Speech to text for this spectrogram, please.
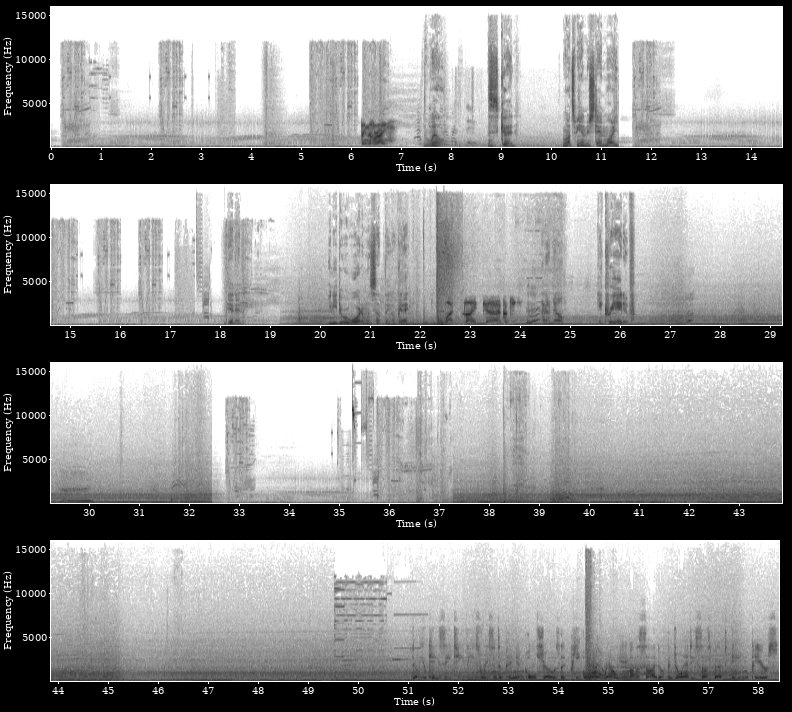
WKZ TV's recent opinion poll shows that people are rallying on the side of vigilante suspect Aiden Pearce.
